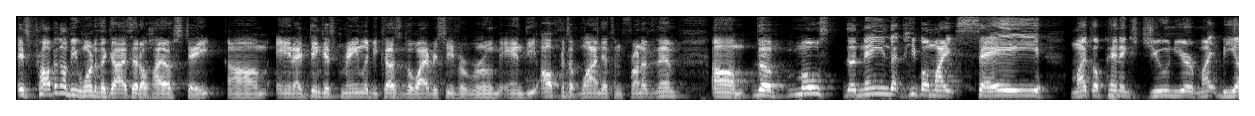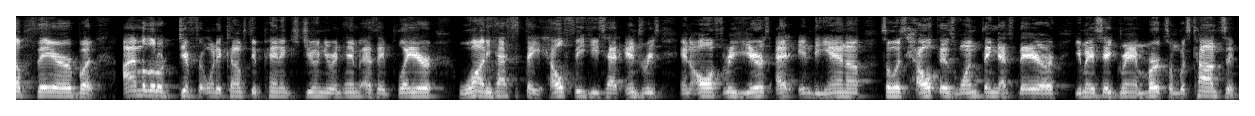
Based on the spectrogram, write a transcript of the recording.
It's probably going to be one of the guys at Ohio State. Um, and I think it's mainly because of the wide receiver room and the offensive line that's in front of them. Um, the most, the name that people might say Michael Penix Jr. might be up there, but I'm a little different when it comes to Penix Jr. and him as a player. One, he has to stay healthy. He's had injuries in all three years at Indiana. So his health is one thing that's there. You may say Graham Mertz from Wisconsin.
